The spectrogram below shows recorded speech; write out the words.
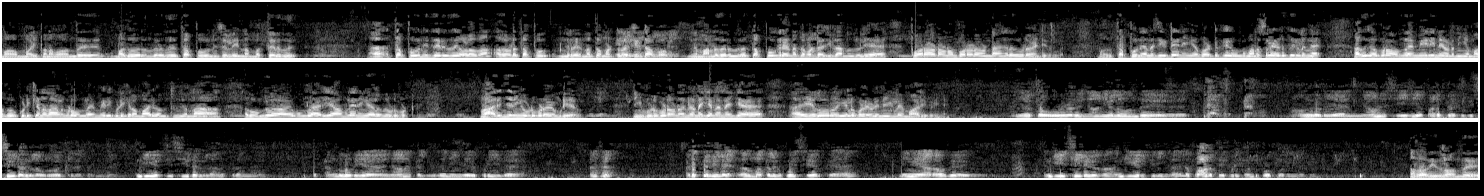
ம- ம- இப்ப நம்ம வந்து மது இருந்துறது தப்புன்னு சொல்லி நம்ம தெரியுது தப்புன்னு தெரியுது அவ்வளவுதான். அதோட தப்புங்கிற எண்ணத்தை மட்டும் வச்சுக்கிட்டா போதும். இந்த மனது இருந்தது தப்புங்கிற எண்ணத்தை மட்டும் வச்சுக்கிட்டான்னு சொல்லி போராடணும் போராட வேண்டாங்கிறது கூட வேண்டியதில்லை. மது தப்புன்னு நினைச்சுக்கிட்டே நீங்க பாட்டுக்கு உங்க மனசுல எடுத்துக்கிடுங்க. அதுக்கப்புறம் உங்களை மீறி நீங்க மது குடிக்கணும்னாலும் கூட உங்களை மீறி குடிக்கிற மாதிரி வந்துட்டுன்னு சொன்னா அது உங்களை உங்களை அறியாமலே நீங்க இழந்து விடுபட்டுருவீங்க. அறிஞ்சு நீங்க விடுபடவே முடியாது. நீங்க விடுபடணும்னு நினைக்க நினைக்க ஏதோ ஒரு வகையில பழையபடி நீங்களே மாறிடுவீங்க. ஒவ்வொரு ஞானிகளும் வந்து அவங்களுடைய ஞான செய்தியை பரப்புறதுக்கு சீடர்களை உருவாக்கிறாங்க. அங்கீகரிச்சு சீடர்களை அனுப்புறாங்க. தங்களுடைய ஞான கல்வியில நீங்க எப்படி இத அடுத்த நிலை அதாவது மக்களுக்கு போய் சேர்க்க நீங்க யாராவது அங்கீ சீடர்கள் அங்கீகரிக்கிறீங்களா? இல்ல பாடத்தை எப்படி கொண்டு போக போறீங்க அப்படின்னு அதாவது இதுல வந்து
